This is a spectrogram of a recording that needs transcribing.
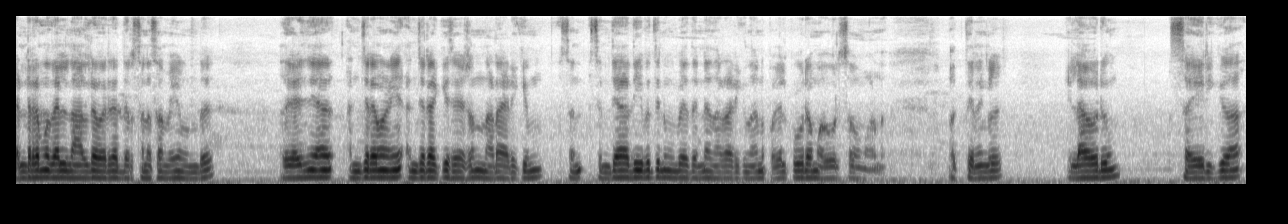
രണ്ടര മുതൽ നാലര വരെ ദർശന സമയമുണ്ട്. അത് കഴിഞ്ഞ് അഞ്ചര മണി അഞ്ചരയ്ക്ക് ശേഷം നട അടിക്കും. സന്- സന്ധ്യാദീപത്തിന് മുമ്പേ തന്നെ നട അടിക്കുന്നതാണ് പകൽപൂര മഹോത്സവമാണ്. ഭക്തജനങ്ങൾ എല്ലാവരും സഹകരിക്കുക.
